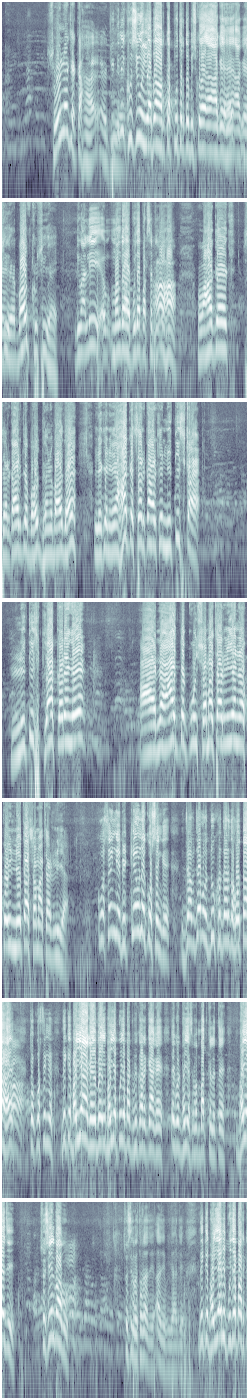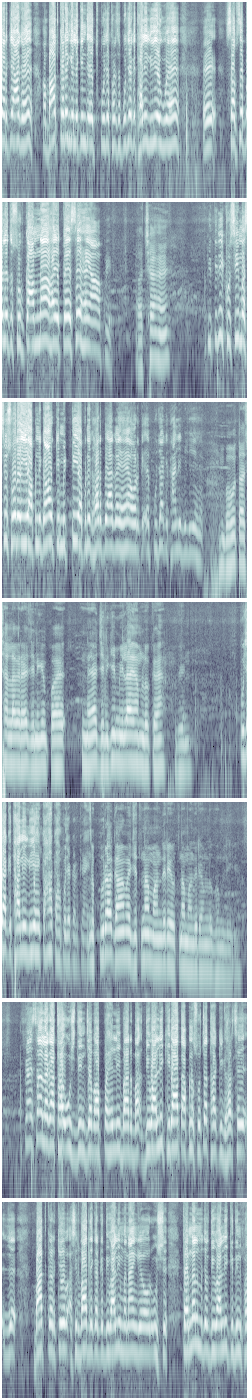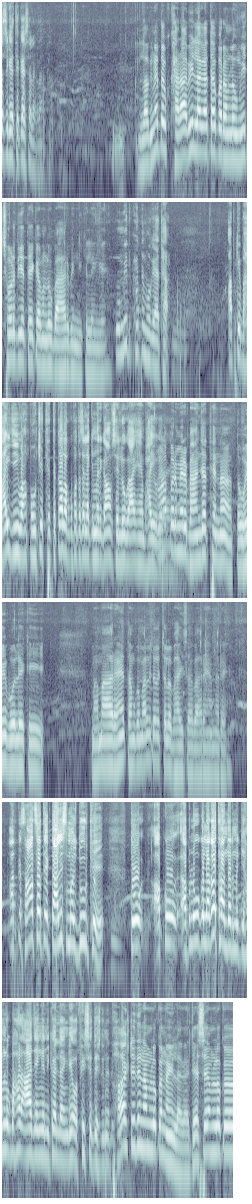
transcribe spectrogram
सोने के कहाँ है? कितनी खुशी हुई अब आपका पुत्र तो बिल्कुल आगे है आगे है। है बहुत खुशी है। दिवाली मन रहा है पूजा पाठ सब हाँ हाँ। वहाँ के सरकार के बहुत धन्यवाद है लेकिन यहाँ के सरकार के नीतीश का नीतीश क्या करेंगे? आ न आज तक कोई समाचार लिया न कोई नेता समाचार लिया। कोसेंगे भी क्यों नहीं कोसेंगे? जब जब दुख दर्द होता है हाँ। तो कोसेंगे। देखिए भैया आ गए भैया पूजा पाठ भी करके आ गए। एक बार भैया से हम बात कर लेते हैं। भैया जी सुशील बाबू। सुशील भाई थोड़ा जी आ जाइए भैया आ जाइए देखिए भैया भी पूजा पाठ करके आ गए हम बात करेंगे लेकिन पूजा थोड़ा सा पूजा की थाली लिए हुए हैं। सबसे पहले तो शुभकामना है कैसे हैं आप? अच्छा है। कितनी खुशी महसूस हो रही है? अपने गाँव की मिट्टी अपने घर पे आ गए हैं और पूजा की थाली भी लिए हैं। बहुत अच्छा लग रहा है ज़िंदगी में नया ज़िंदगी मिला है हम लोग का भी पूजा की थाली लिए हैं कहाँ कहाँ पूजा करके आए पूरा गाँव में जितना मंदिर है उतना मंदिर हम लोग घूम लिए कैसा लगा था उस दिन जब आप पहली बार दिवाली की रात आपने सोचा था कि घर से बात करके आशीर्वाद लेकर के दिवाली मनाएँगे और उस टनल में जब दिवाली के दिन फंस गए थे कैसा लग रहा था? लगने तो खराब ही लगा था पर हम लोग उम्मीद छोड़ दिए थे कि हम लोग बाहर भी निकलेंगे। उम्मीद खत्म हो गया था। आपके भाई जी वहाँ पहुँचे थे तो कब आपको पता चला कि मेरे गाँव से लोग आए हैं भाई वहाँ पर मेरे भांजा थे ना तो वही बोले कि मामा आ रहे हैं। तो हमको मालूम चलो चलो भाई साहब आ रहे हैं हमारे। आपके साथ साथ इकतालीस मजदूर थे तो आपको आप लोगों को लगा था अंदर में कि हम लोग बाहर आ जाएँगे निकल जाएँगे और फिर से देश दुनिया फ़र्स्ट दिन हम लोग को नहीं लगा। जैसे हम लोग को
